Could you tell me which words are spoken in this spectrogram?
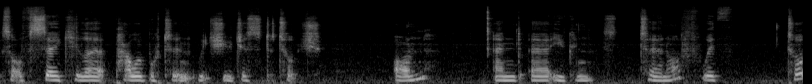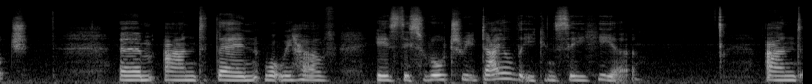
sort of circular power button which you just touch on and uh, you can turn off with touch um, and then what we have is this rotary dial that you can see here and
